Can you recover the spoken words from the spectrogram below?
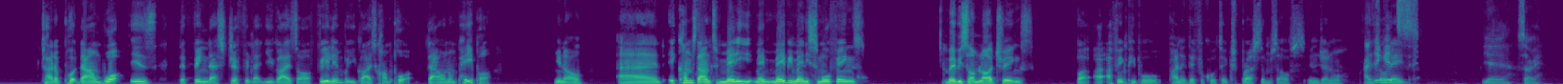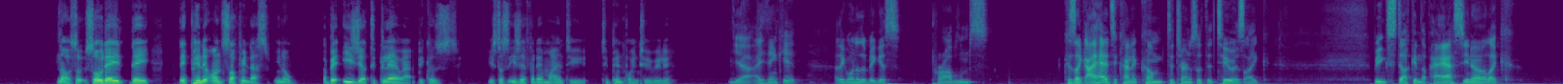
trying to put down what is the thing that's different that you guys are feeling, but you guys can't put down on paper, you know. And it comes down to many, maybe many small things, maybe some large things, but I, I think people find it difficult to express themselves in general. I think so they- it's yeah, yeah. Sorry. No, so so they they they pin it on something that's you know a bit easier to glare at because it's just easier for their mind to to pinpoint to really. Yeah, I think it. I think one of the biggest problems, because like I had to kind of come to terms with it too, is like being stuck in the past. You know, like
